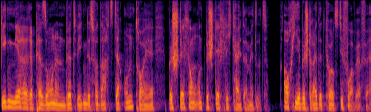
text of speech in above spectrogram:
Gegen mehrere Personen wird wegen des Verdachts der Untreue, Bestechung und Bestechlichkeit ermittelt. Auch hier bestreitet Kurz die Vorwürfe.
